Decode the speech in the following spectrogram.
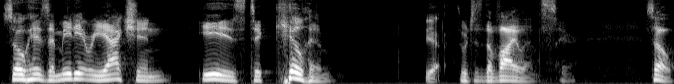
So his immediate reaction is to kill him. Yeah. Which is the violence here. So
